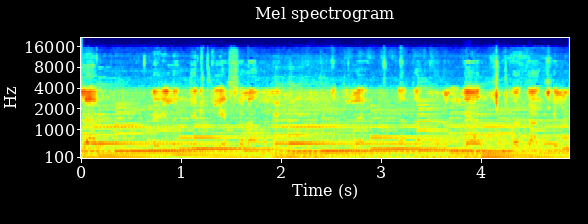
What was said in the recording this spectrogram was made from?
జిల్లా ప్రజలందరికీ అస్సలం రంజాన్ శుభాకాంక్షలు.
